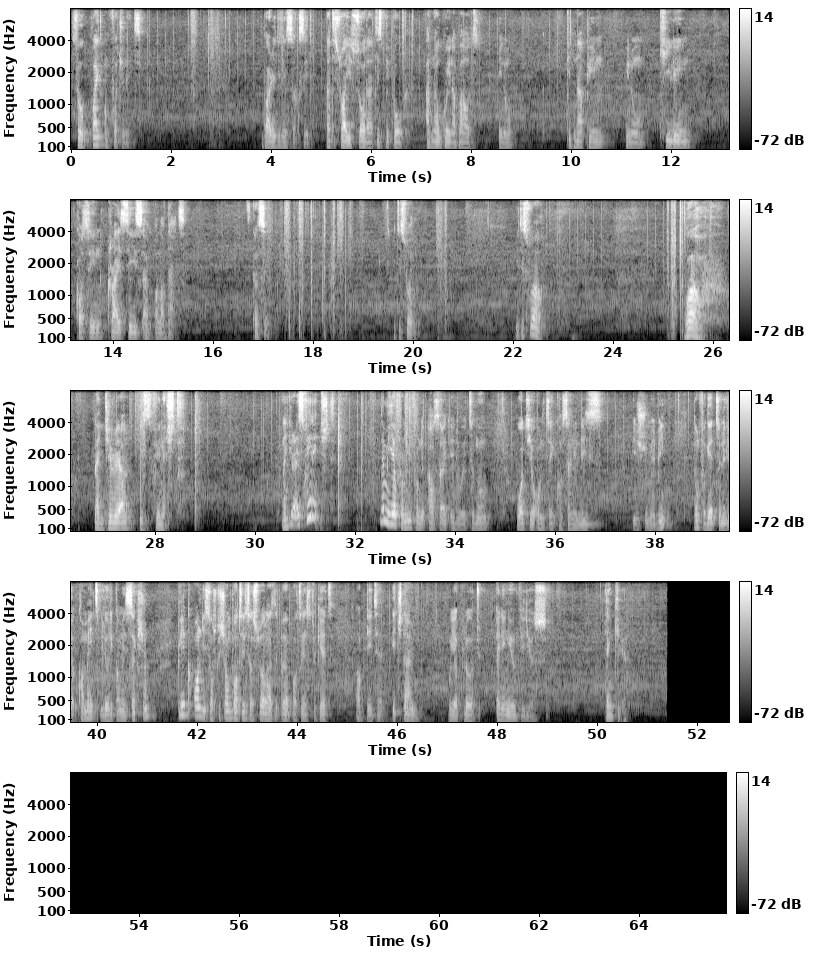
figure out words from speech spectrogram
So, quite unfortunate. Buhari didn't succeed. That is why you saw that these people are now going about, you know, kidnapping, you know, killing, causing crisis, and all of that. You can see. It is well. It is well. Wow, Nigeria is finished. Nigeria is finished. Let me hear from you from the outside anyway to know what your own take concerning this issue may be. Don't forget to leave your comments below the comment section. Click on the subscription buttons as well as the bell buttons to get updated each time we upload any new videos. Thank you.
